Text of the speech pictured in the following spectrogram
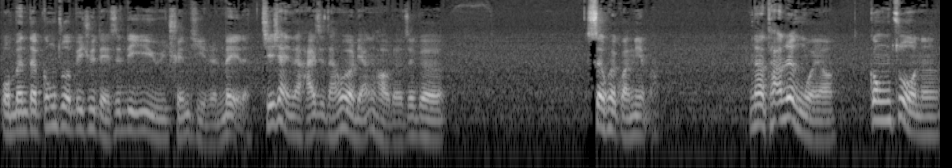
我们的工作必须得是利益于全体人类的，接下来你的孩子才会有良好的这个社会观念嘛。那他认为哦，工作呢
